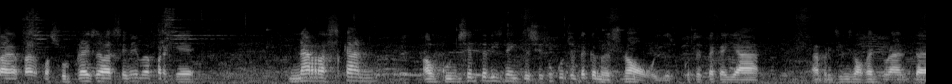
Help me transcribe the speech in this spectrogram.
va, la sorpresa va ser meva perquè anar rascant el concepte disneyització és un concepte que no és nou i és un concepte que ja a principis dels anys 90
